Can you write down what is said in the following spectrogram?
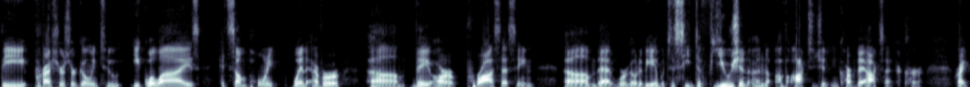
the pressures are going to equalize at some point whenever um, they are processing um, that we're going to be able to see diffusion of oxygen and carbon dioxide occur, right?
